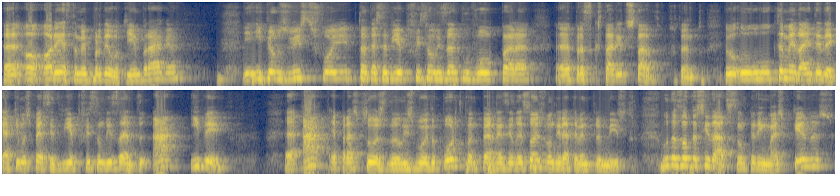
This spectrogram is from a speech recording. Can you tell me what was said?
Uh, ora, esse também perdeu aqui em Braga e, e, pelos vistos foi, portanto, esta via profissionalizante levou para, uh, para secretário de Estado. Portanto, o, o, que também dá a entender que há aqui uma espécie de via profissionalizante A e B. A é para as pessoas de Lisboa e do Porto, quando perdem as eleições, vão diretamente para ministro. O das outras cidades são um bocadinho mais pequenas,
